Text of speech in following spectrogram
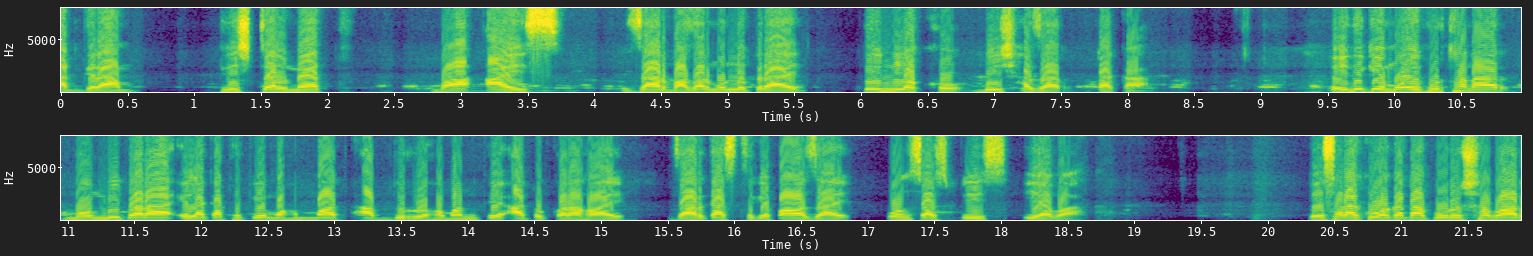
আট গ্রাম ক্রিস্টাল ম্যাথ বা আইস। যার বাজার মূল্য প্রায় তিন লক্ষ বিশ হাজার টাকা। এইদিকে মহিপুর থানার মম্বিপাড়া এলাকা থেকে মোহাম্মদ আব্দুর রহমানকে আটক করা হয়, যার কাছ থেকে পাওয়া যায় পঞ্চাশ পিস ইয়াবা। এছাড়া কুয়াকাটা পৌরসভার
